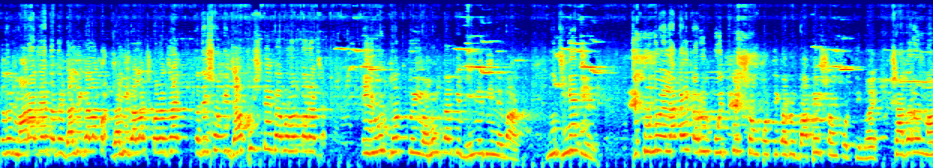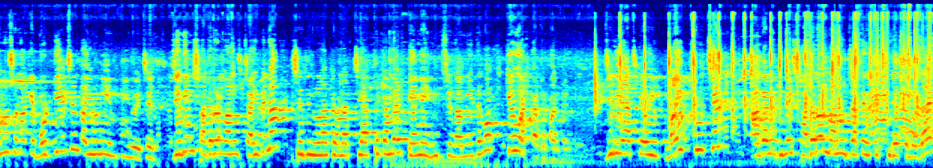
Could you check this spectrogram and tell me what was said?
তাদের মারা যায়, তাদের গালিগালা গালিগালাজ করা যায়, তাদের সঙ্গে যা খুশি তাই ব্যবহার করা যায়। এই উদ্ধত্ত এই অহংকারকে ভেঙে দিন এবার, বুঝিয়ে দিন। যে কোনো এলাকায় কারোর পৈতৃক সম্পত্তি, কারোর বাপের সম্পত্তি নয়। সাধারণ মানুষ ওনাকে ভোট দিয়েছেন, তাই উনি এমপি হয়েছেন। যেদিন সাধারণ মানুষ চাইবে না, সেদিন ওনাকে ওনার চেয়ার থেকে আমরা টেনে নিচে নামিয়ে দেবো। কেউ আটকাতে পারবে না। যিনি আজকে ওই মাইক ছুটছেন আগামী দিনে সাধারণ মানুষ যাতে ওকে ছুড়ে ফেলে দেয়,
